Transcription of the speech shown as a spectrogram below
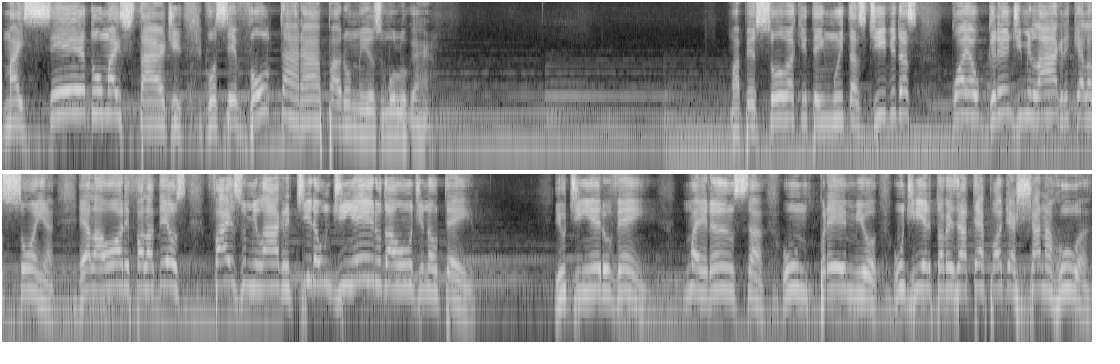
mais cedo ou mais tarde você voltará para o mesmo lugar. Uma pessoa que tem muitas dívidas, qual é o grande milagre que ela sonha? Ela ora e fala: Deus, faz o um milagre, tira um dinheiro da onde não tem e o dinheiro vem, uma herança, um prêmio, um dinheiro talvez ela até pode achar na rua.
